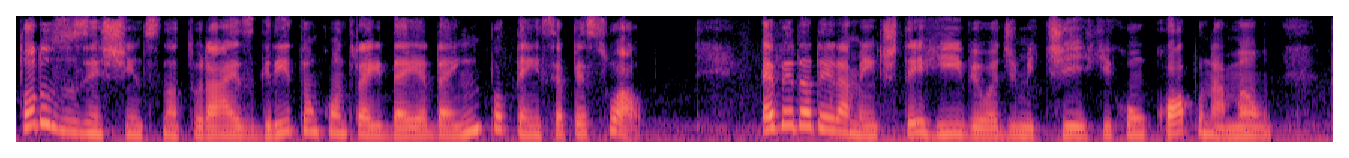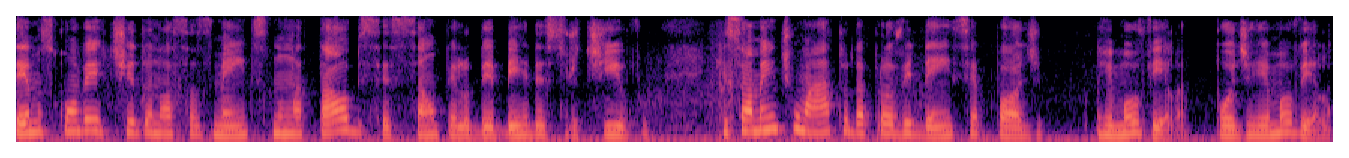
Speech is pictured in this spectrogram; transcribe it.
Todos os instintos naturais gritam contra a ideia da impotência pessoal. É verdadeiramente terrível admitir que, com o copo na mão, temos convertido nossas mentes numa tal obsessão pelo beber destrutivo que somente um ato da providência pode removê-la, pode removê-la.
